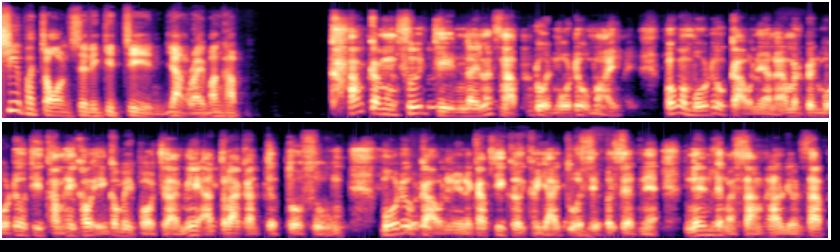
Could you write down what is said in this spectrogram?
ชีพจรเศรษฐกิจจีนอย่างไรบ้างครับ เขากำลังฟื้นจีนในลักษณะด้วยโมเดลใหม่ เพราะว่าโมเดลเก่าเนี่ยนะมันเป็นโมเดลที่ทำให้เขาเองก็ไม่พอใจไม่อัตราการเติบโตสูง โมเดลเก่าเนี่ยนะครับที่เคยขยายตัว 10%เนี่ยเน้นเรื่องอสังหาริมทรัพย์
